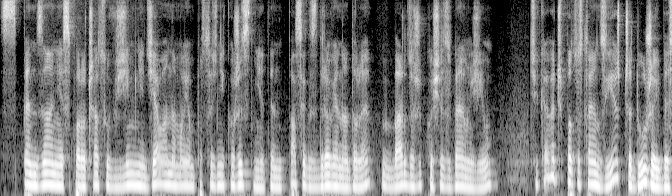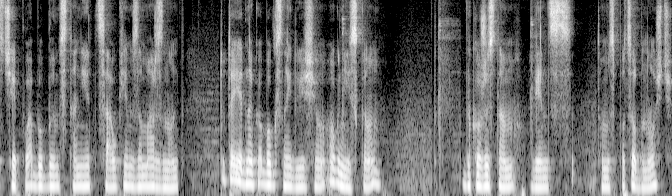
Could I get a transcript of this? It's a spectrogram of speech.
Spędzanie sporo czasu w zimnie działa na moją postać niekorzystnie. Ten pasek zdrowia na dole bardzo szybko się zwęził. Ciekawe, czy pozostając jeszcze dłużej bez ciepła, byłbym w stanie całkiem zamarznąć. Tutaj jednak obok znajduje się ognisko. Wykorzystam więc tą sposobność,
